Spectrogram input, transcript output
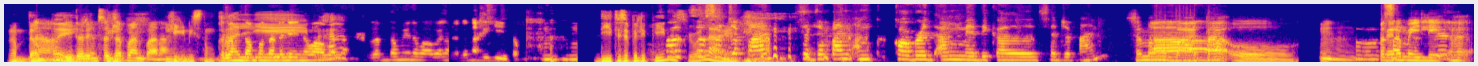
Ramdam Ah, mo eh. dito rin sa Japan, parang Linis ng ramdam mo talaga kalye, yung nawawala. Ramdam mo yung nawawala. Pero nakikita mo. Mhm. Dito sa Pilipinas, Also, wala sa eh. Japan, sa Japan ang covered ang medical sa Japan. Sa mga Ah. bata o Mm. Oh, pero may li- ah,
